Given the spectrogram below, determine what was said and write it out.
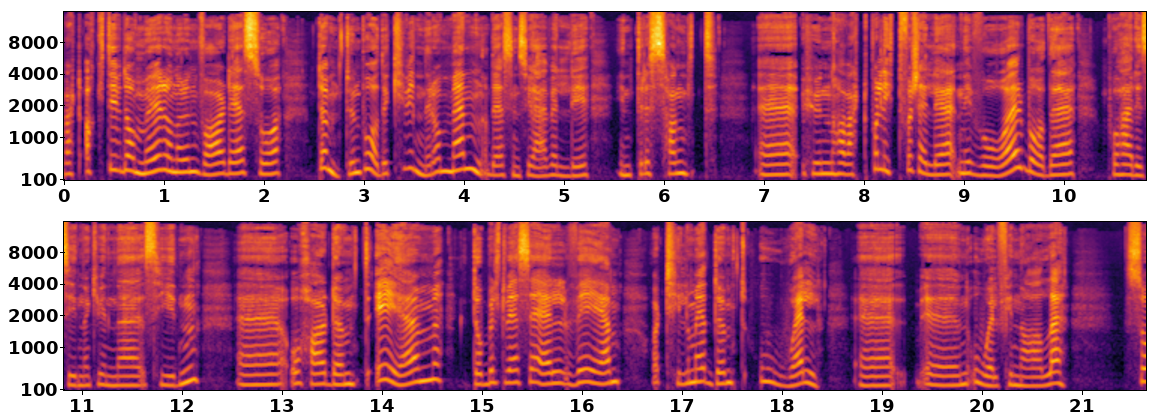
vært aktiv dommer, og når hun var det, så dømte hun både kvinner og menn, og det syns jeg er veldig interessant. Eh, Hun har vært på litt forskjellige nivåer, både på herresiden og kvinnesiden, eh, og har dømt EM, WCL, VM, og har til og med dømt OL, eh, en OL-finale. Så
